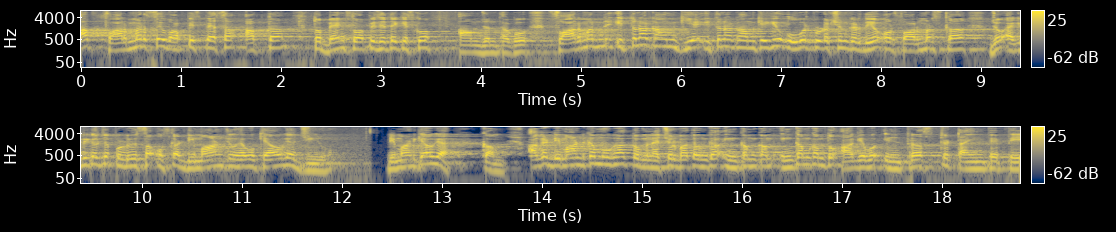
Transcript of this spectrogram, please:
अब फार्मर से वापस पैसा आता तो बैंक वापस देते किसको? आम जनता को। फार्मर ने इतना काम किया, इतना काम किया कि ओवर प्रोडक्शन कर दिया और फार्मर्स का जो एग्रीकल्चर प्रोड्यूस था उसका डिमांड जो है वो क्या हो गया? ज़ीरो डिमांड क्या हो गया? कम। अगर डिमांड कम होगा तो नेचुरल बात है, उनका इनकम कम इनकम कम तो आगे वो इंटरेस्ट टाइम पे पे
